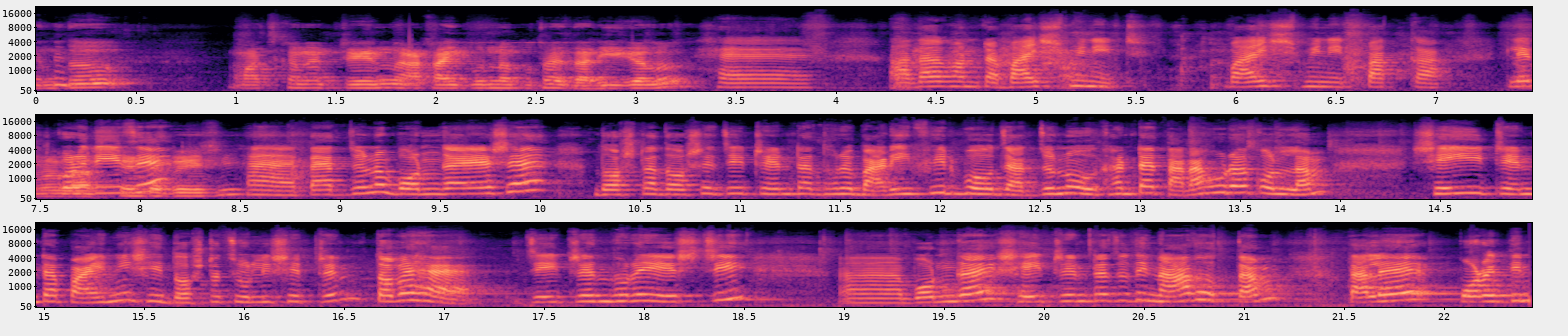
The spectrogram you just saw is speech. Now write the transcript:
কিন্তু মাঝখানে ট্রেন আকাইপুর না কোথায় দাঁড়িয়ে গেল? হ্যাঁ আধা ঘণ্টা বাইশ মিনিট বাইশ মিনিট পাক্কা। লেট করে দিয়েছে। হ্যাঁ তার জন্য বনগায় এসে দশটা দশে যে ট্রেনটা ধরে বাড়ি ফিরবো যার জন্য ওইখানটায় তাড়াহুড়া করলাম সেই ট্রেনটা পাইনি সেই দশটা চল্লিশের ট্রেন। তবে হ্যাঁ যেই ট্রেন ধরে এসছি বনগায় সেই ট্রেনটা যদি না ধরতাম তাহলে পরের দিন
